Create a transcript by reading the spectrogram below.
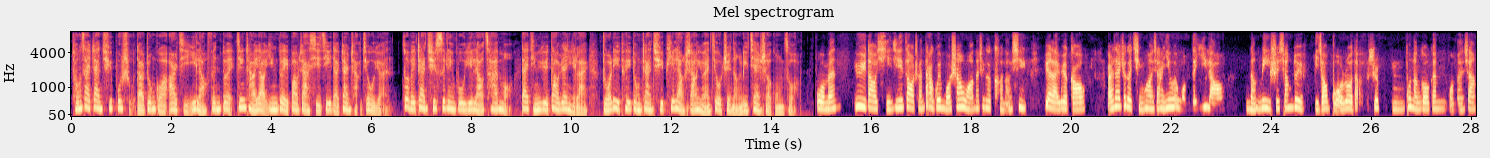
同在战区部署的中国二级医疗分队经常要应对爆炸袭击的战场救援。作为战区司令部医疗参谋，戴廷玉到任以来，着力推动战区批量伤员救治能力建设工作。我们遇到袭击造成大规模伤亡的这个可能性越来越高，而在这个情况下，因为我们的医疗能力是相对比较薄弱的，是嗯不能够跟我们像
